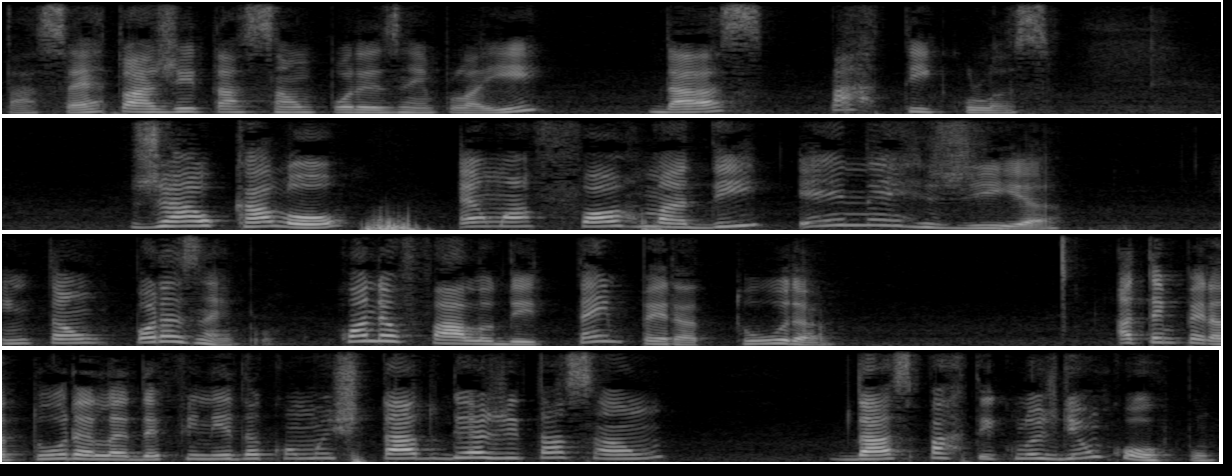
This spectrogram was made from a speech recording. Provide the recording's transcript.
tá certo? A agitação, por exemplo, aí das partículas. Já o calor é uma forma de energia. Então, por exemplo, quando eu falo de temperatura, a temperatura ela é definida como estado de agitação das partículas de um corpo.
